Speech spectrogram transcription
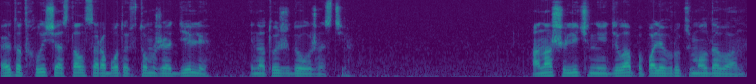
Этот хлыщ остался работать в том же отделе и на той же должности. А наши личные дела попали в руки молдаван.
